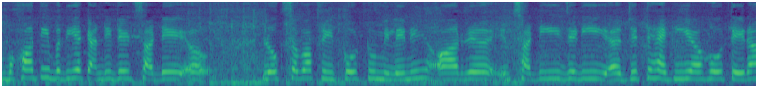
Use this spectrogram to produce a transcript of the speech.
ਬਹੁਤ ਹੀ ਵਧੀਆ ਕੈਂਡੀਡੇਟ ਸਾਡੇ ਲੋਕ ਸਭਾ ਫਰੀਦਕੋਟ ਤੋਂ ਮਿਲੇ ਨੇ ਔਰ ਸਾਡੀ ਜਿਹੜੀ ਜਿੱਤ ਹੈਗੀ ਆ, ਉਹ 13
